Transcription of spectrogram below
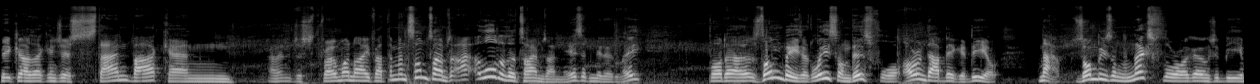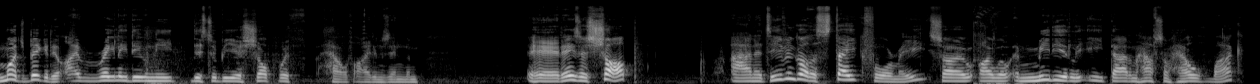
Because I can just stand back and, and just throw my knife at them. And sometimes, a lot of the times I miss, admittedly. But uh, zombies, at least on this floor, aren't that big a deal. Now, zombies on the next floor are going to be a much bigger deal. I really do need this to be a shop with health items in them. It is a shop, and it's even got a steak for me, so I will immediately eat that and have some health back.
